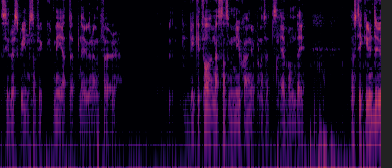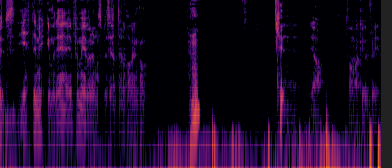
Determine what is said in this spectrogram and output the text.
Silver Scream som fick mig att öppna ögonen för vilket var nästan som en ny genre på något sätt. Även om det de sticker ju inte ut jättemycket men det, för mig var det något speciellt i alla fall när den kom. Kul. Ja, fan vad kul för in.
